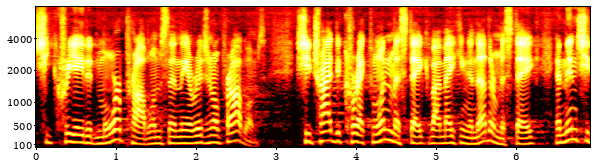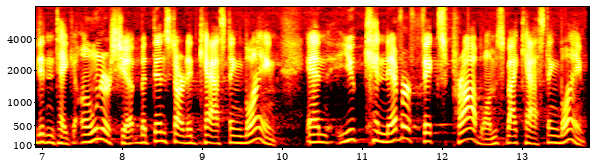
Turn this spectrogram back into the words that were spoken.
She created more problems than the original problems. She tried to correct one mistake by making another mistake, and then she didn't take ownership, but then started casting blame. And you can never fix problems by casting blame,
